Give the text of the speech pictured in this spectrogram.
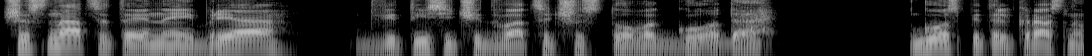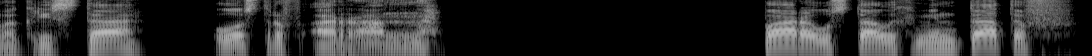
16 ноября 2026 года. Госпиталь Красного Креста, остров Аран. Пара усталых ментатов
